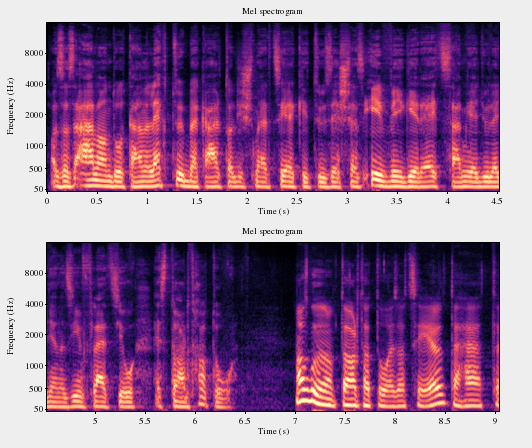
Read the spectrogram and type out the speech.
az az állandó, talán a legtöbbek által ismert célkitűzés, ez év végére egy számjegyű legyen az infláció, ez tartható? Azt gondolom tartható ez a cél, tehát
